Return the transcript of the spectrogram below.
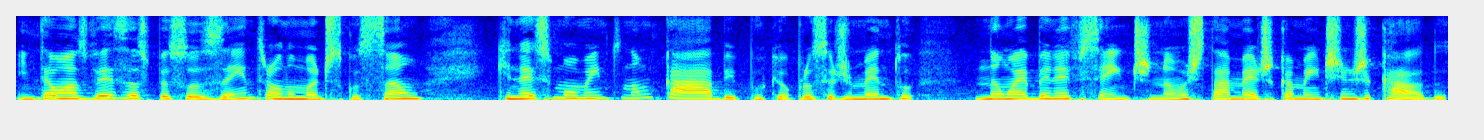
Então, às vezes, as pessoas entram numa discussão que nesse momento não cabe, porque o procedimento não é beneficente, não está medicamente indicado.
